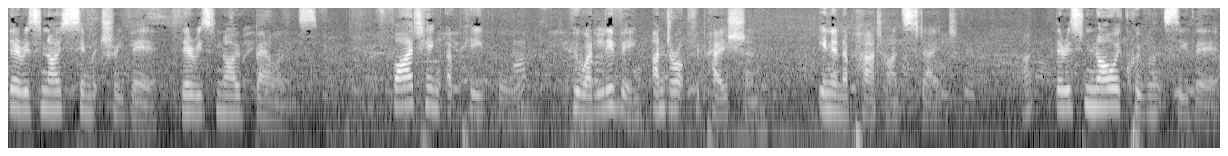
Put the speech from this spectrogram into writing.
There is no symmetry there, there is no balance. Fighting a people who are living under occupation in an apartheid state. There is no equivalency there.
